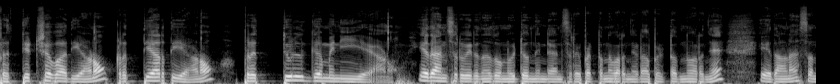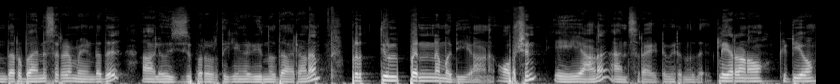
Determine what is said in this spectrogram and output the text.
പ്രത്യക്ഷവാദിയാണോ? പ്രത്യാർത്ഥിയാണോ? പ്രത്യുൽഗമനീയയാണോ ഏത് ആൻസർ വരുന്നത്? തൊണ്ണൂറ്റൊന്നിന്റെ ആൻസർ പെട്ടെന്ന് പറഞ്ഞിടാ പെട്ടെന്ന് പറഞ്ഞ്. ഏതാണ് സന്ദർഭാനുസരണം വേണ്ടത്? ആലോചിച്ച് പ്രവർത്തിക്കാൻ കഴിയുന്നത് ആരാണ്? പ്രത്യുൽപ്പന്നമതിയാണ്. ഓപ്ഷൻ എ ആണ് ആൻസർ ആയിട്ട് വരുന്നത്. ക്ലിയർ ആണോ? കിട്ടിയോ?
